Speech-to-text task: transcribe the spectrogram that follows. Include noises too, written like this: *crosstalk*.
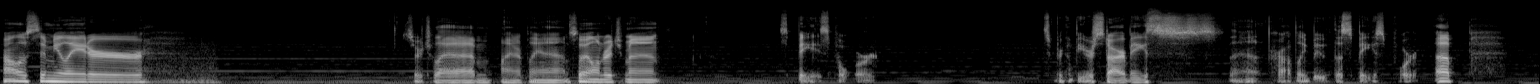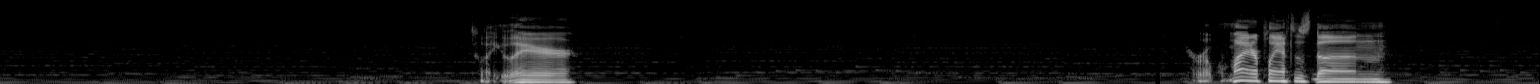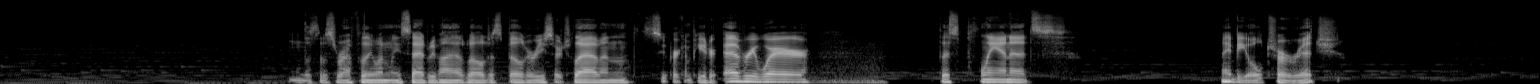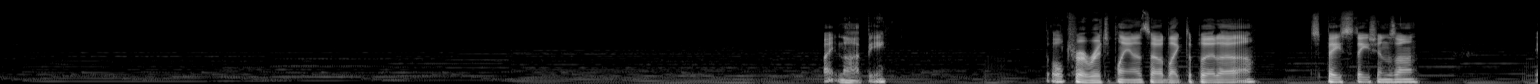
Holo Simulator, Search Lab, Minor Plant, Soil Enrichment, Spaceport, Supercomputer Starbase. Then probably move the Spaceport up. Like there. Europa Minor Plant is done. This is roughly when we said we might as well just build a research lab and supercomputer everywhere. This planet might be ultra rich. Might not be. The ultra rich planets I would like to put uh space stations on.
